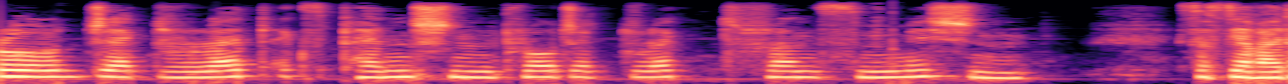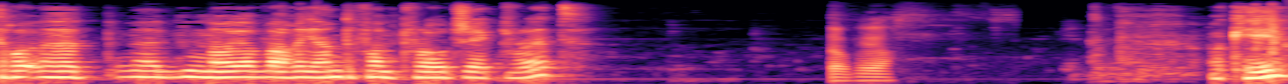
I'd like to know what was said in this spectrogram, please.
Project Red Expansion, Project Red Transmission. Ist das die weitere, äh, eine neue Variante von Project Red? Ich glaube ja. Okay.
